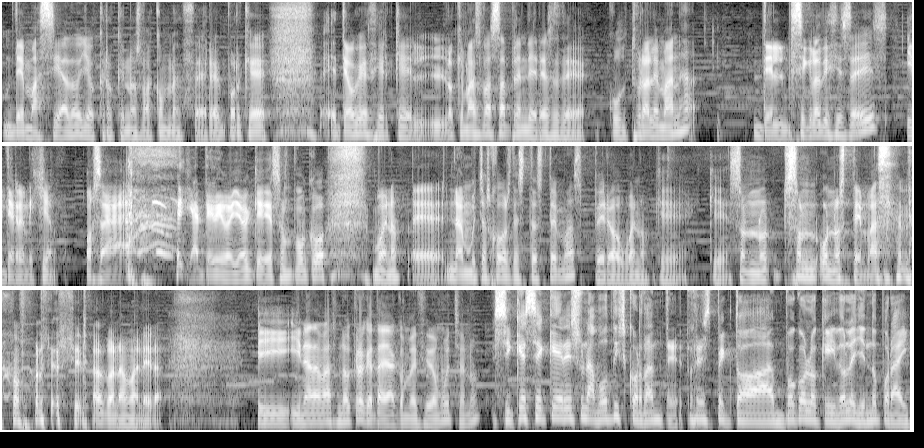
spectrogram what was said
demasiado, yo creo que nos va a convencer. ¿eh? Porque eh, tengo que decir que lo que más vas a aprender es de cultura alemana, del siglo XVI y de religión. O sea, ya te digo yo que es un poco. Bueno, eh, no hay muchos juegos de estos temas, pero bueno, que, que son, son unos temas, ¿no? por decirlo de alguna manera. Y, nada más, no creo que te haya convencido mucho, ¿no? Sí que sé que eres una voz discordante respecto a un poco lo que he ido leyendo por ahí.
